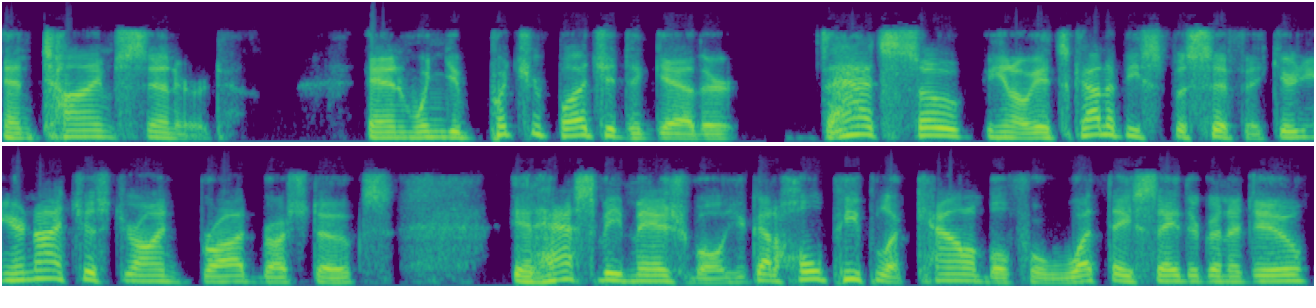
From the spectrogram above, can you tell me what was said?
and time centered. And when you put your budget together, that's so, you know, it's got to be specific. You're, you're not just drawing broad brushstrokes it has to be measurable. You've got to hold people accountable for what they say they're going to do.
